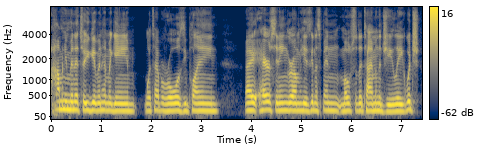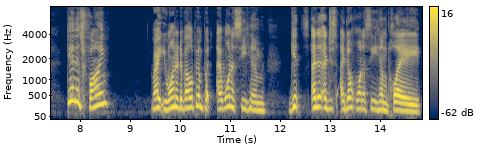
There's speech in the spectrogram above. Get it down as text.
How many minutes are you giving him a game? What type of role is he playing? Right, Harrison Ingram, he's going to spend most of the time in the G League, which again is fine. Right, you want to develop him, but I want to see him get. I, I just I don't want to see him play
